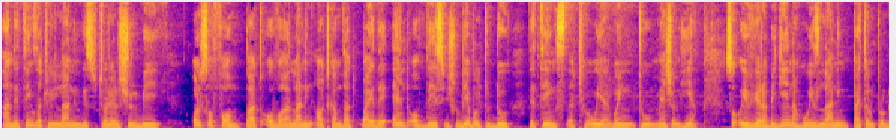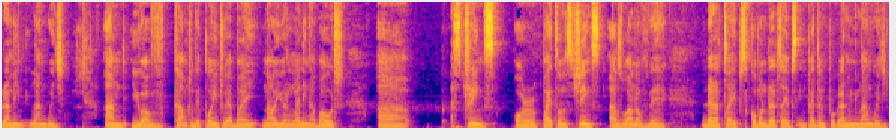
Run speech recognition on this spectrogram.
And the things that we'll learn in this tutorial should be also form part of our learning outcome that by the end of this, you should be able to do the things that we are going to mention here. So if you're a beginner who is learning Python programming language and you have come to the point whereby now you're learning about uh, strings or Python strings as one of the data types, common data types in Python programming language,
